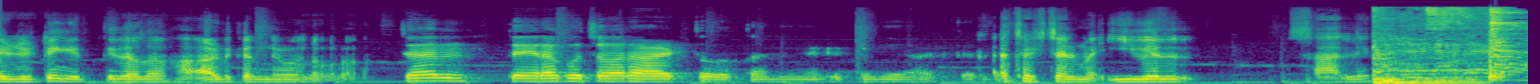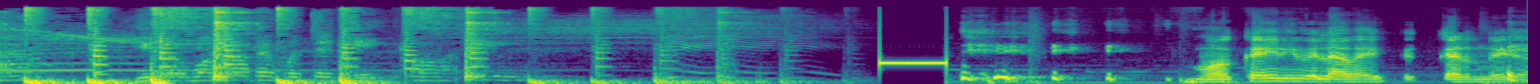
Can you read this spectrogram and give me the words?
एडिटिंग इतनी ज़्यादा हार्ड करने वाला हूँ ना। चल तेरा कुछ और आर्ट तो होता नहीं एडिटिंग ही आर्ट कर अच्छा चल मैं इविल साले You know I'm mobbing with the D.R.E. मौका ही नहीं मिला भाई कुछ करने का।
